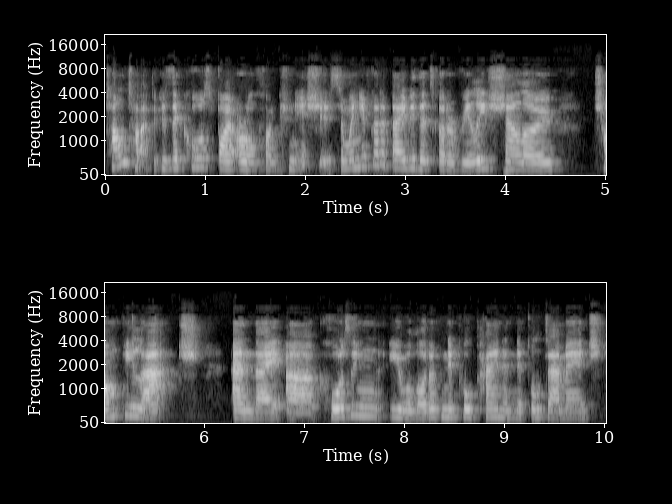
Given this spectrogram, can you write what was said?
tongue tie because they're caused by oral function issues. So when you've got a baby that's got a really shallow, chompy latch and they are causing you a lot of nipple pain and nipple damage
